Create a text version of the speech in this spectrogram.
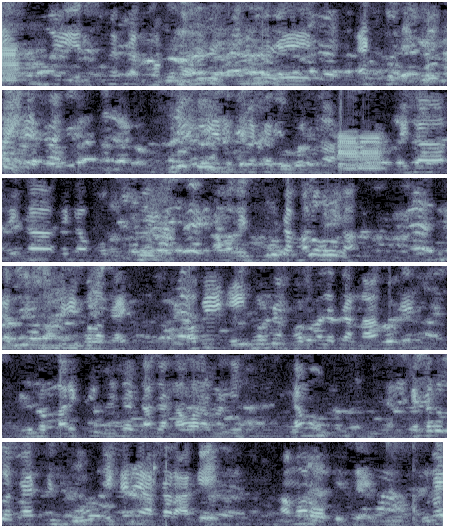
এই সময়ে এরকম একটা ঘটনা যে একদম এরকম একটা দুর্ঘটনা, এটা এটা এটা অবশ্যই আমাদের শুরুটা ভালো হলো না, এটা নিঃসন্দেহে বলা যায়। তবে এই ধরনের ঘটনা যাতে আর না ঘটে এজন্য কারেক্টিভ মেজার যা যা নেওয়ার আমরা যেমন এসাদুল্লাহ সাহেব কিন্তু এখানে আসার আগে আমার অফিসে উনি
